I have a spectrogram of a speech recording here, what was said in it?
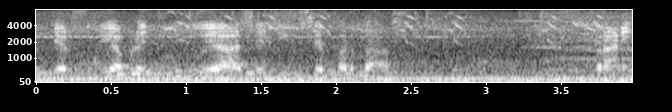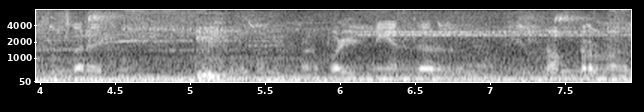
અત્યાર સુધી આપણે જૂ જોયા હશે, દિવસે ફરતા. પ્રાણી શું કરે છે? પણ વર્લ્ડની અંદર નોક્ટર્નલ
